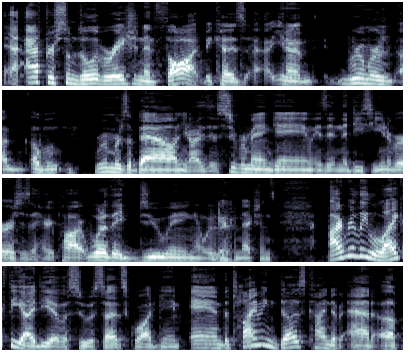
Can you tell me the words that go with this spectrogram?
after some deliberation and thought, because uh, you know rumors uh, uh, rumors abound. You know, is it a Superman game? Is it in the DC universe? Is it Harry Potter? What are they doing? What are their Yeah. connections? I really like the idea of a Suicide Squad game, and the timing does kind of add up.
